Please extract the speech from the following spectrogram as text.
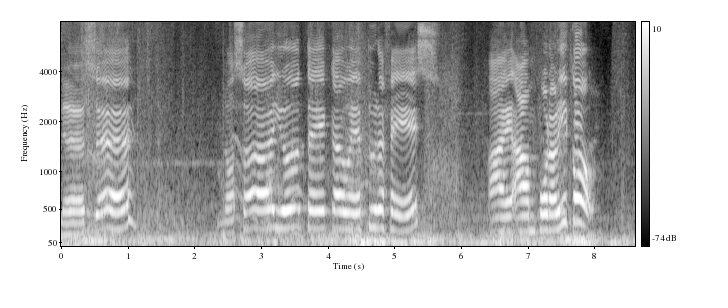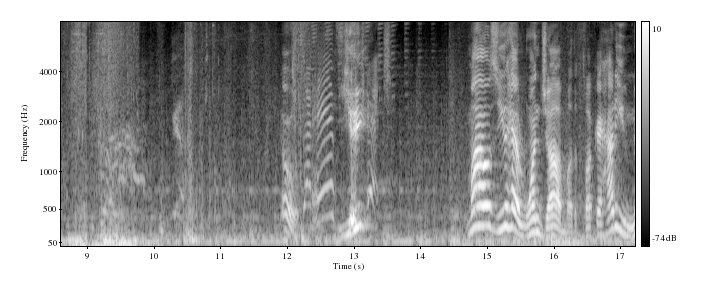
No, sir. No, sir. You take a whip to the face. I am Puerto Rico. Oh. Yeet. Miles, you had one job, motherfucker. How do you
